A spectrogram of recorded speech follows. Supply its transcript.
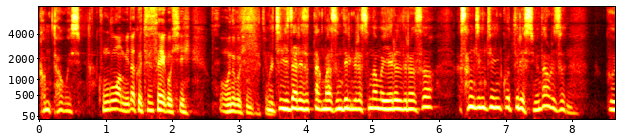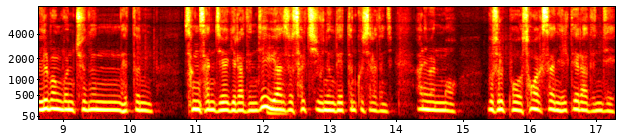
검토하고 있습니다. 궁금합니다. 그 두세 곳이 어느 곳인지 좀. 뭐이 자리에서 딱 말씀드린 그렇습니다. 뭐 예를 들어서 상징적인 꽃들이 있습니다. 그래서 그 일본군 주둔했던 성산 지역이라든지 위안수 설치 운영됐던 곳이라든지 아니면 뭐 무술포 송악산 일대라든지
